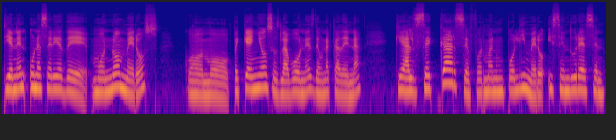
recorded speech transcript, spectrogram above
Tienen una serie de monómeros como pequeños eslabones de una cadena que al secarse forman un polímero y se endurecen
